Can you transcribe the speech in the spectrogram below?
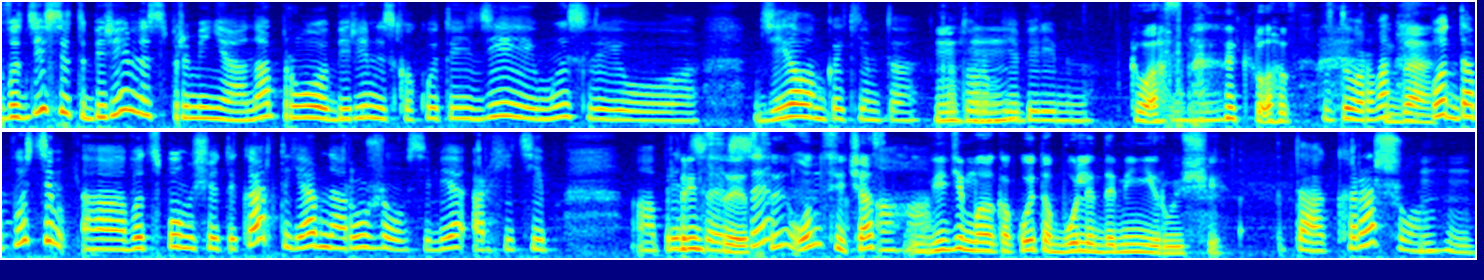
вот здесь эта беременность про меня, она про беременность какой-то идеей, мыслью, делом каким-то, которым Мгм. я беременна. Классно, Мгм. класс. Здорово. Да. Вот, допустим, а, вот с помощью этой карты я обнаружила в себе архетип а, принцессы. Принцессы. Он сейчас, Ага. видимо, какой-то более доминирующий. Так, хорошо. Мгм.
